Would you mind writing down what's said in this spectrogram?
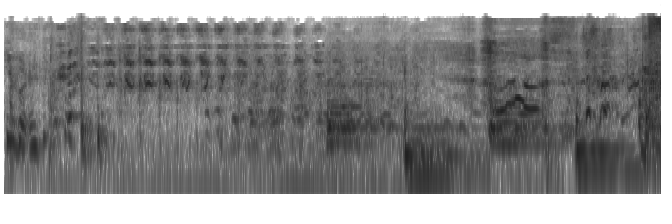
有人。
